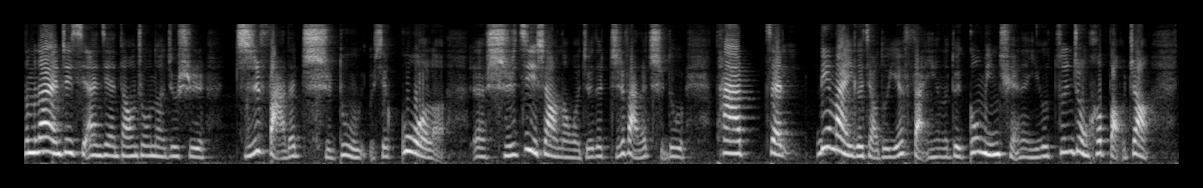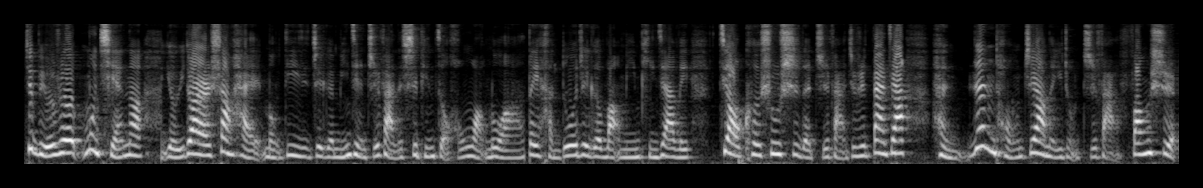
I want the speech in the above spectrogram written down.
那么当然，这起案件当中呢，就是执法的尺度有些过了。呃，实际上呢，我觉得执法的尺度，它在。另外一个角度也反映了对公民权的一个尊重和保障。就比如说，目前呢有一段上海某地这个民警执法的视频走红网络啊，被很多这个网民评价为教科书式的执法，就是大家很认同这样的一种执法方式。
